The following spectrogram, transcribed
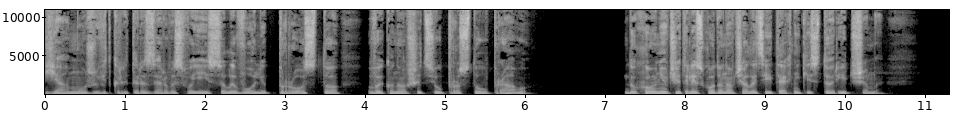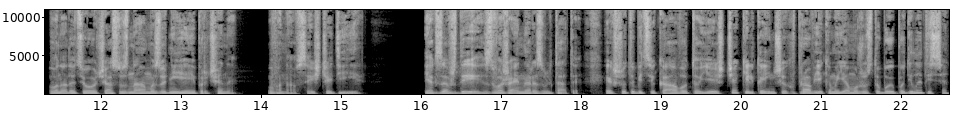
Я можу відкрити резерви своєї сили волі, просто виконавши цю просту вправу. Духовні вчителі Сходу навчали цій техніці сторіччями. Вона до цього часу з нами з однієї причини вона все ще діє. Як завжди, зважай на результати. Якщо тобі цікаво, то є ще кілька інших вправ, якими я можу з тобою поділитися,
